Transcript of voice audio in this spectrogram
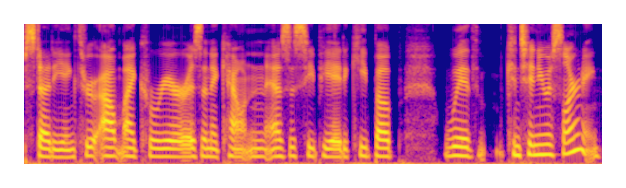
studying throughout my career as an accountant, as a CPA, to keep up with continuous learning.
